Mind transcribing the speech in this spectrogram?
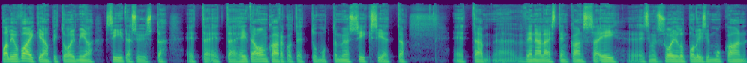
paljon vaikeampi toimia siitä syystä, että, että heitä on karkotettu, mutta myös siksi, että, että venäläisten kanssa ei esimerkiksi suojelupoliisin mukaan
